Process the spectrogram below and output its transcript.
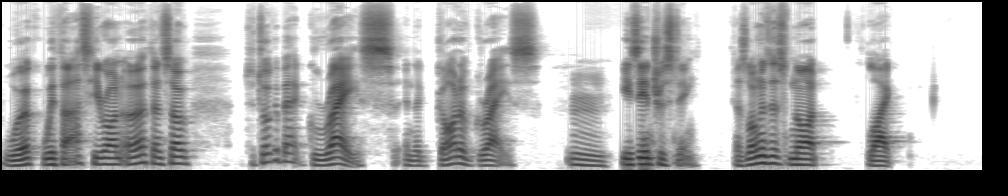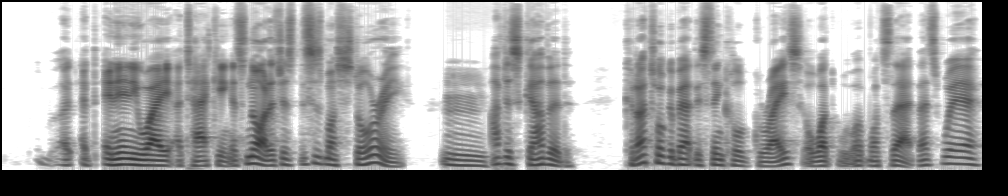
work with us here on earth? And so to talk about grace and the God of grace Mm. is interesting as long as it's not like in any way attacking. It's not. It's just this is my story. Mm. I've discovered. Can I talk about this thing called grace, or what? what what's that? That's where,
